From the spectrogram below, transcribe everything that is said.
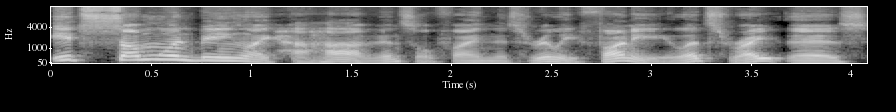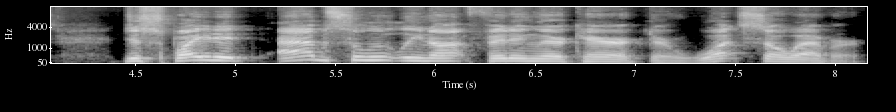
it's someone being like, haha, Vince will find this really funny. Let's write this, despite it absolutely not fitting their character whatsoever.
